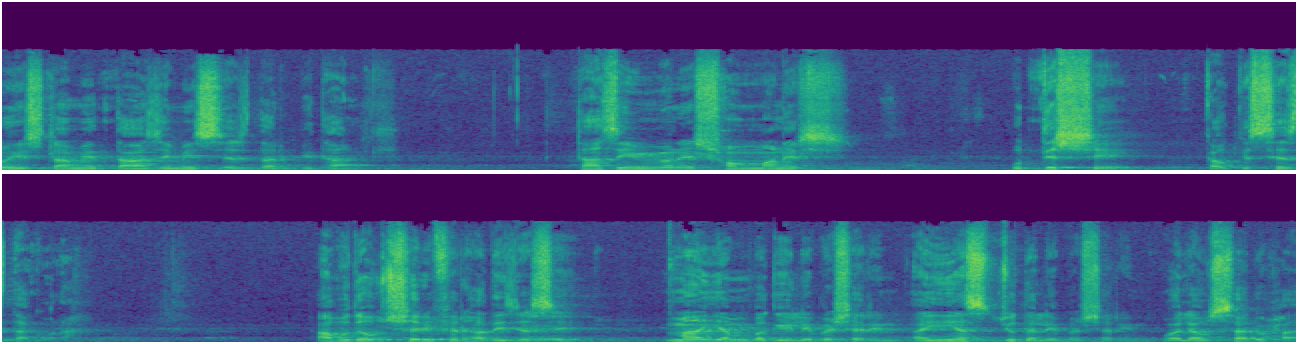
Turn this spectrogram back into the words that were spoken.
ইসলামে তাজিমি সেজদার বিধান কি? তাজিমি মানে সম্মানের উদ্দেশ্যে কাউকে সেজদা করা। আবু দাউদ শরীফের হাদিস আছে, মা ইয়ামবাগি লিবাশারিন আইয়াস জুদা লিবাশারিন ওয়ালাউ সালুহা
